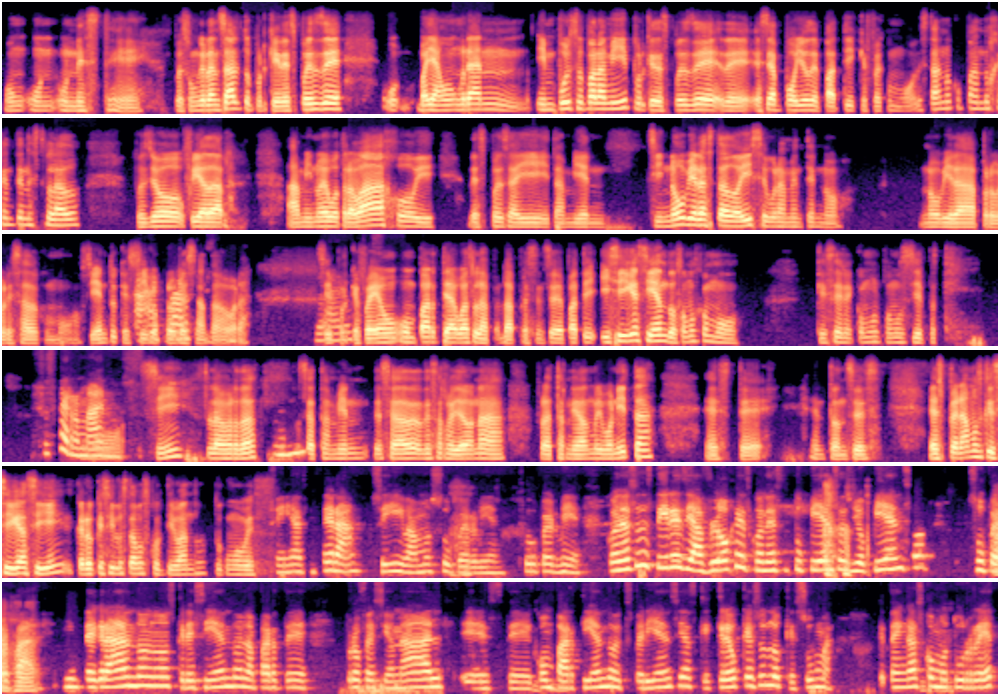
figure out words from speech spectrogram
un, este, pues un gran salto, porque después de, vaya, un gran impulso para mí, porque después de, ese apoyo de Patti, que fue como, están ocupando gente en este lado, pues yo fui a dar a mi nuevo trabajo y después ahí también, si no hubiera estado ahí, seguramente no, no hubiera progresado como siento que sigo progresando ahora. sí, porque fue un, parteaguas la, la presencia de Patti y sigue siendo, somos como, ¿qué será? ¿Cómo podemos decir, Patti? Sus hermanos. sí, la verdad. O sea, también se ha desarrollado una fraternidad muy bonita. Este, entonces, esperamos que siga así. Creo que sí lo estamos cultivando. ¿Tú cómo ves? Sí, así será. Sí, vamos súper bien, súper bien. Con esos estires y aflojes, con eso tú piensas, yo pienso, súper padre. Integrándonos, creciendo en la parte profesional, este, compartiendo experiencias, que creo que eso es lo que suma, que tengas como tu red,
